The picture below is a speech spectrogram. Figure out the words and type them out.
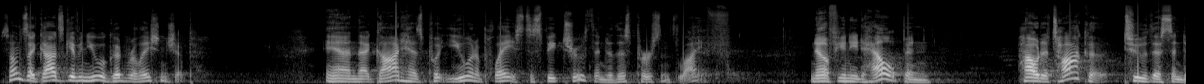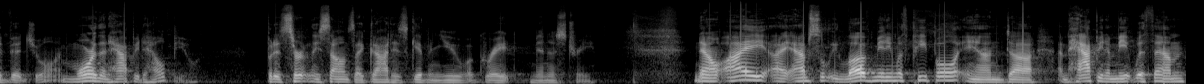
sounds like God's given you a good relationship. And that God has put you in a place to speak truth into this person's life. Now, if you need help in how to talk uh, to this individual, I'm more than happy to help you. But it certainly sounds like God has given you a great ministry. Now, I, I absolutely love meeting with people, and uh, I'm happy to meet with them.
